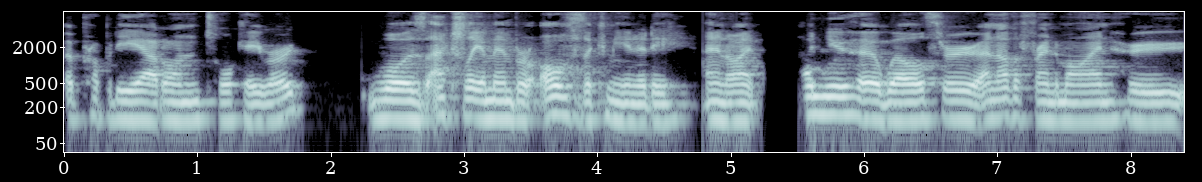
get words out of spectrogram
a property out on Torquay Road was actually a member of the community, and I I knew her well through another friend of mine who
